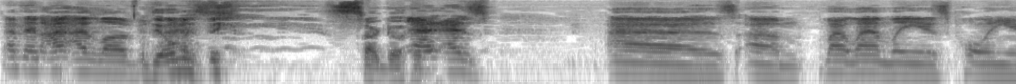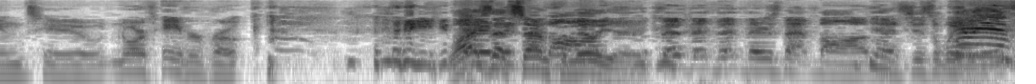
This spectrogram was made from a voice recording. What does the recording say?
And then I, I love the only as, thing. Sorry, go ahead. as as um Lanley is pulling into North Haverbrook. Why does that sound familiar? Th- th- th- There's that mob that's just waiting. There he is,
